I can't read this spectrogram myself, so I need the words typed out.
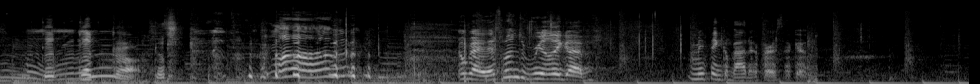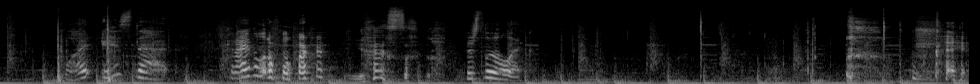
Mm, good, good girl. Good. Mom. okay, this one's really good. Let me think about it for a second. What is that? Can I have a little more? Yes. There's the lick. okay.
